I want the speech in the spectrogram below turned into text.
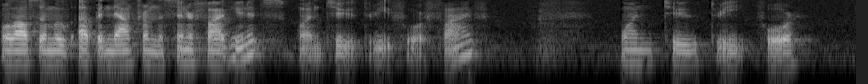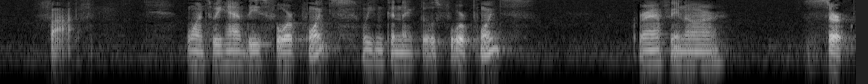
We'll also move up and down from the center 5 units. 1, 2, 3, 4, 5. 1, 2, 3, 4, 5. Once we have these four points, we can connect those four points, graphing our circle.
